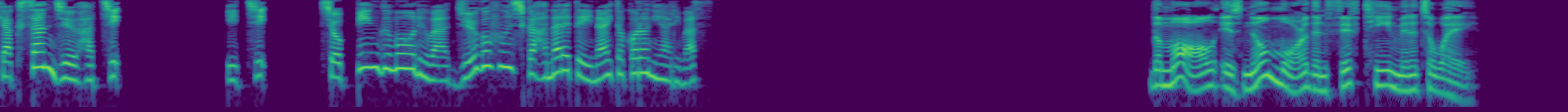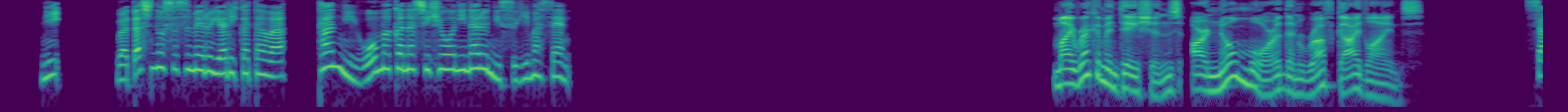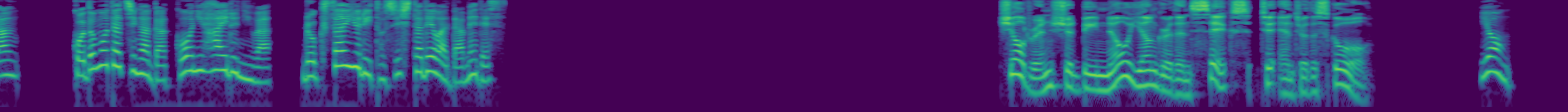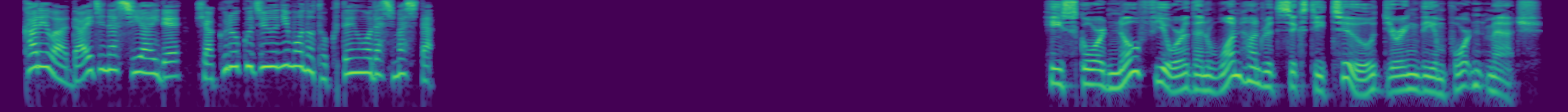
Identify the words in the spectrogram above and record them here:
138。1. ショッピングモールは15分しか離れていないところにあります。The mall is no more than 15 minutes away. 2. 私の進めるやり方は単に大まかな指標になるに過ぎません。My recommendations are no more than rough guidelines. 3. 子供たちが学校に入るには6歳より年下ではダメです。Children should be no younger than 6 to enter the school. 4. 彼は大事な試合で162もの得点を出しました。He scored no fewer than 162 during the important match.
